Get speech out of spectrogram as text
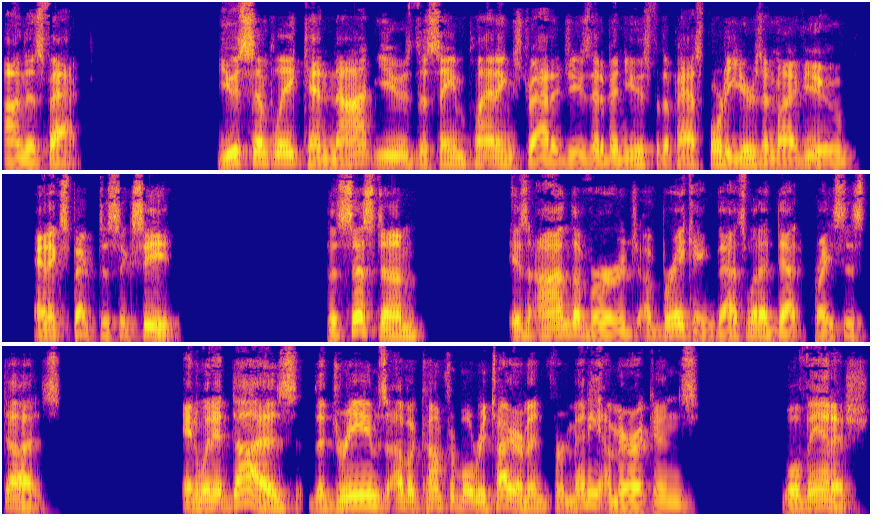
on this fact. You simply cannot use the same planning strategies that have been used for the past 40 years, in my view, and expect to succeed. The system is on the verge of breaking. That's what a debt crisis does. And when it does, the dreams of a comfortable retirement for many Americans will vanish.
